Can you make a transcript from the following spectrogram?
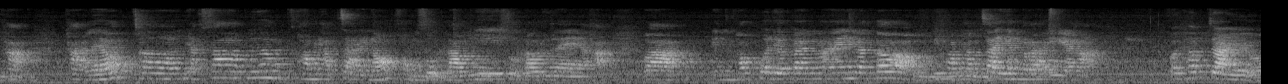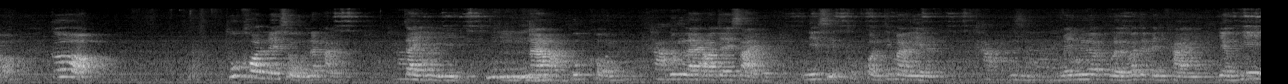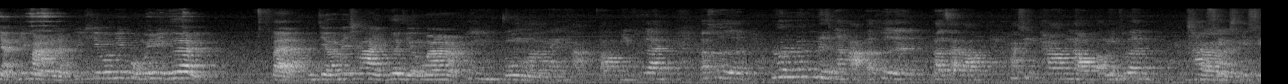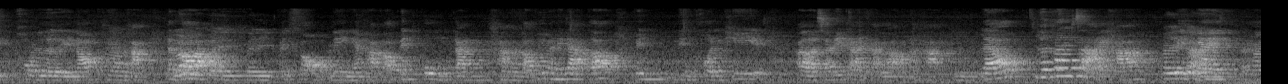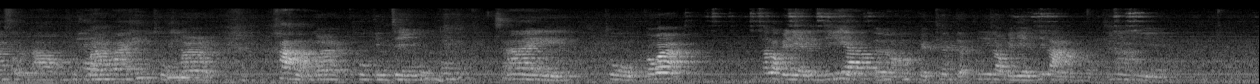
ค่ะ ค่ะแล้วเอ่ออยากทราบเรื่องความประทับใจเนาะของสูตรเราที่สูตรเราดูแลอะค่ะ ว่าเป็นครอบครัวเดียวกันไหมแล้วก็มีความประทับใจอย่างไรอะค่ะ ประทับใจเหรอ ก็ ทุกคนในศูนย์นะคะ ใจดีน่ารักทุกคนค่ะดูแลเอาใจใส่ นิสิตทุกคนที่มาเรียน ค่ะอืมไม่เลือกเลยว่าจะเป็นใคร อย่างพี่เนี่ยพี่มาเนี่ยพี่คิดว่าพี่คงไม่มีเพื่อน แต่จริงๆแล้วไม่ใช่เพื่อนเยอะมาก อืมใช่ค่ะเรามีเพื่อนก็คือ จริงใช่ๆถูก เพราะว่าถ้าเราไปเรียนที่เทียบเออเนาะเปรียบเทียบกับที่เราไปเรียนที่รามที่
